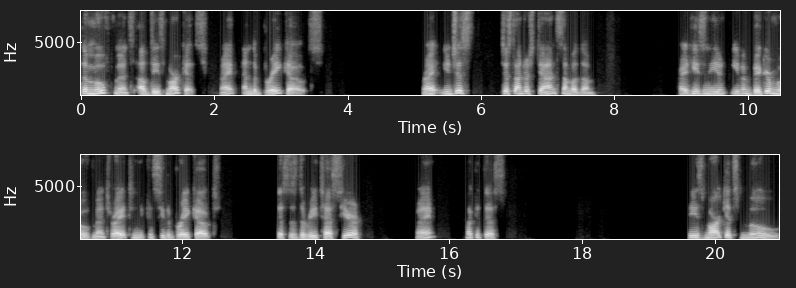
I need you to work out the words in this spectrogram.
the movements of these markets, right? And the breakouts, right? You just, just understand some of them, right? He's an even, even bigger movement, right? And you can see the breakout. This is the retest here, right? Look at this. These markets move.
